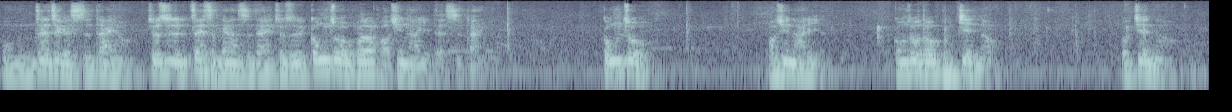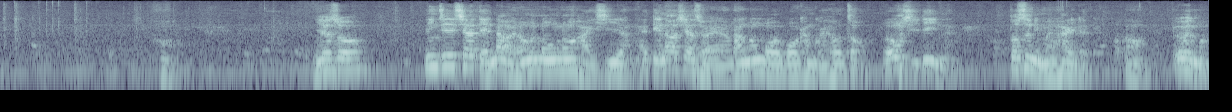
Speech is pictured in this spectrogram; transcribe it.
我们在这个时代哦，就是在什么样的时代？就是工作不知道跑去哪里的时代，工作跑去哪里了？工作都不见了，不见了。哦，你就说，恁这写电脑的拢拢拢害死人，哎，电脑下出来人拢无无工课好做，拢是恁的，都是你们害的。哦，为什么？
